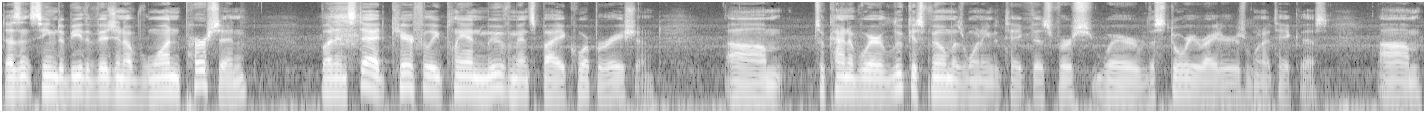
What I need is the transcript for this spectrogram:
doesn't seem to be the vision of one person, but instead carefully planned movements by a corporation. Um, so kind of where Lucasfilm is wanting to take this versus where the story writers want to take this. Um,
